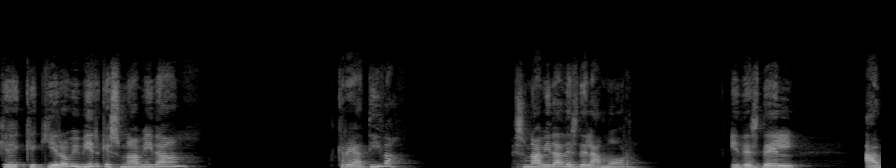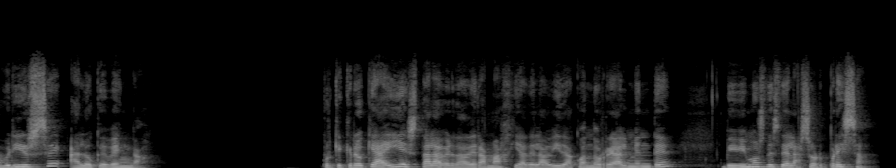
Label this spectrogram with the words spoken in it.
que, que quiero vivir, que es una vida creativa. Es una vida desde el amor y desde el abrirse a lo que venga. Porque creo que ahí está la verdadera magia de la vida, cuando realmente vivimos desde la sorpresa,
